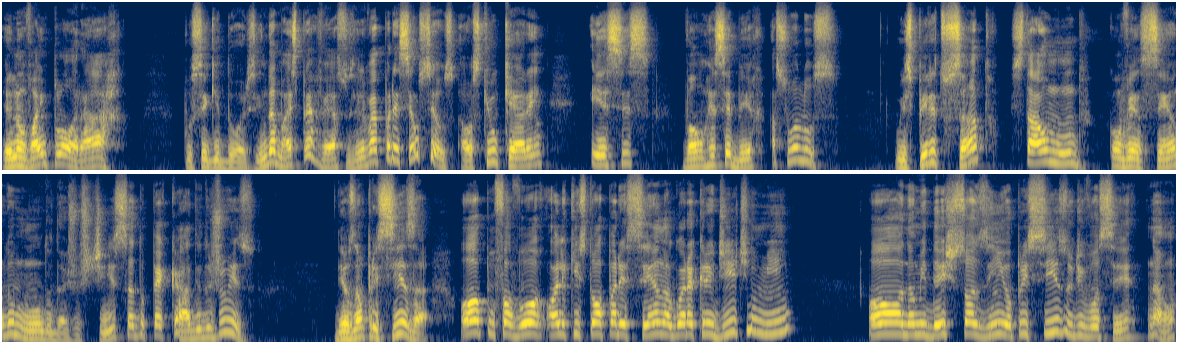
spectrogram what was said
Ele não vai implorar por seguidores, ainda mais perversos. Ele vai aparecer aos seus, aos que o querem, esses vão receber a sua luz. O Espírito Santo está ao mundo, convencendo o mundo da justiça, do pecado e do juízo. Deus não precisa Oh, por favor, olha que estou aparecendo, agora acredite em mim. Oh, não me deixe sozinho, eu preciso de você. Não,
